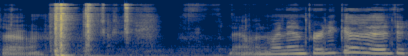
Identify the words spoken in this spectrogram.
So that one went in pretty good.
